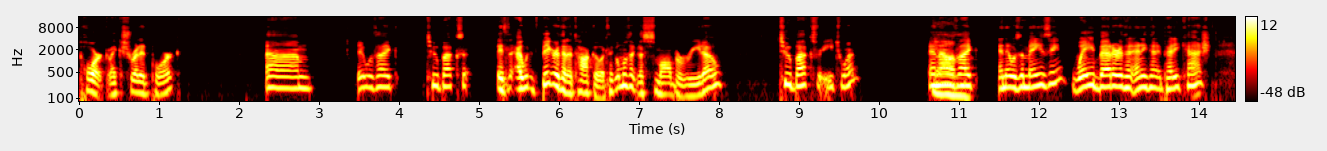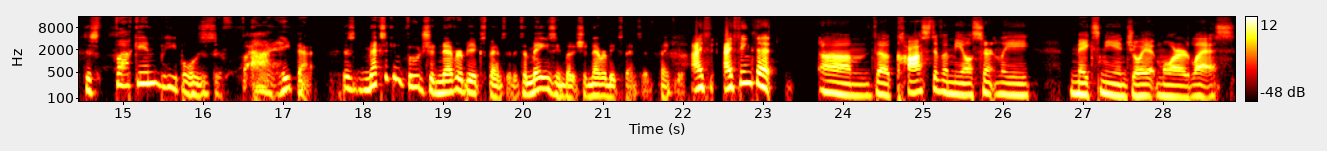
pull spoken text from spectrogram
pork, like shredded pork. Um, it was like two bucks. It's I would- it's bigger than a taco. It's like almost like a small burrito. Two bucks for each one, and I was like, and it was amazing. Way better than anything at Petty Cash. Just fucking people. Just ah, I hate that. This Mexican food should never be expensive. It's amazing, but it should never be expensive. Thank you. I th- I think that um, the cost of a meal certainly makes me enjoy it more or less.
